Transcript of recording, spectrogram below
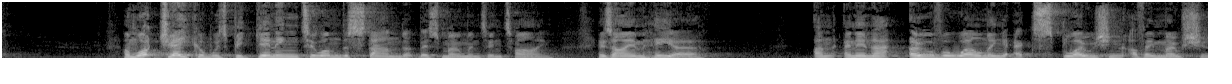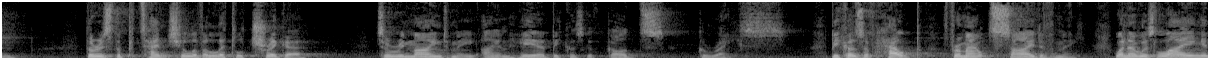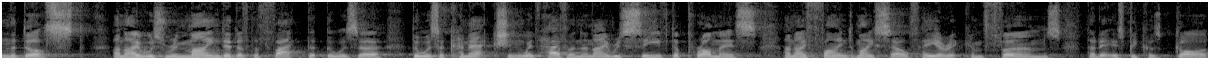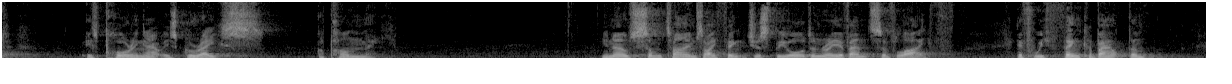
And what Jacob was beginning to understand at this moment in time is I am here, and, and in that overwhelming explosion of emotion, there is the potential of a little trigger to remind me I am here because of God's grace, because of help from outside of me. When I was lying in the dust and I was reminded of the fact that there was a, there was a connection with heaven and I received a promise and I find myself here, it confirms that it is because God is pouring out his grace upon me. You know, sometimes I think just the ordinary events of life if we think about them,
